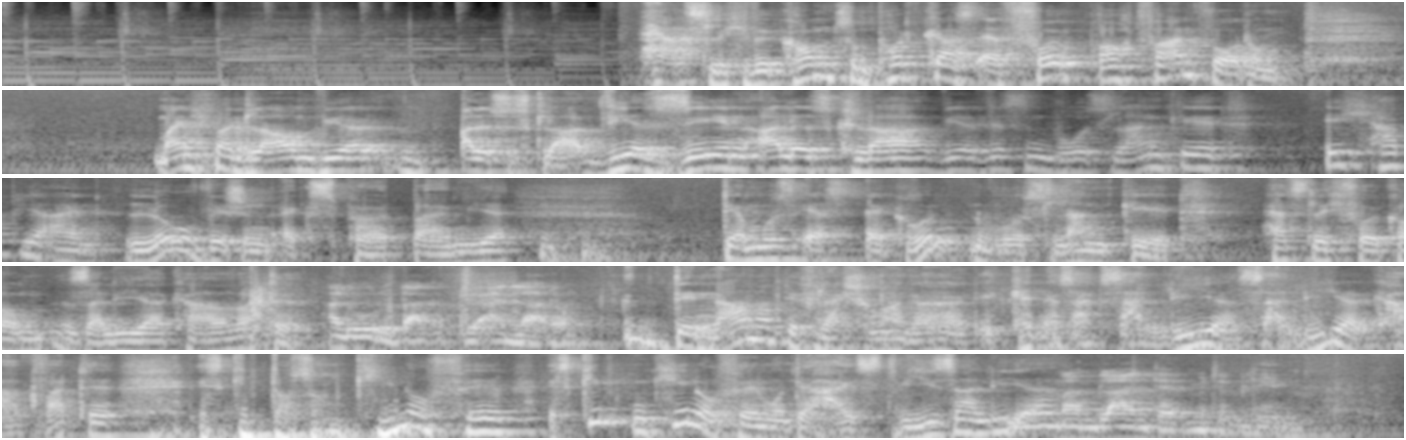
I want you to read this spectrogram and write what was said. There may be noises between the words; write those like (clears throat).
Herzlich willkommen zum Podcast Erfolg braucht Verantwortung. Manchmal glauben wir, alles ist klar. Wir sehen alles klar. Wir wissen, wo es lang geht. Ich habe hier einen Low Vision Expert bei mir. Der muss erst ergründen, wo es lang geht. Herzlich willkommen, Salia Karawatte. Hallo Udo, danke für die Einladung. Den Namen habt ihr vielleicht schon mal gehört. Ich kenne ja seit Salia, Salia Karawatte. Es gibt doch so einen Kinofilm. Es gibt einen Kinofilm und der heißt wie Salia? Mein Blind Date mit dem Leben.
